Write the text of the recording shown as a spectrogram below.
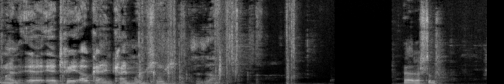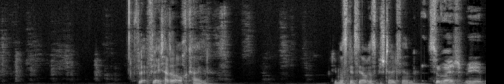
Ich meine, er, er trägt auch keinen kein Mundschutz zusammen. Ja, das stimmt. Vielleicht hat er auch keinen. Die mussten jetzt ja auch erst bestellt werden. Zum Beispiel,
